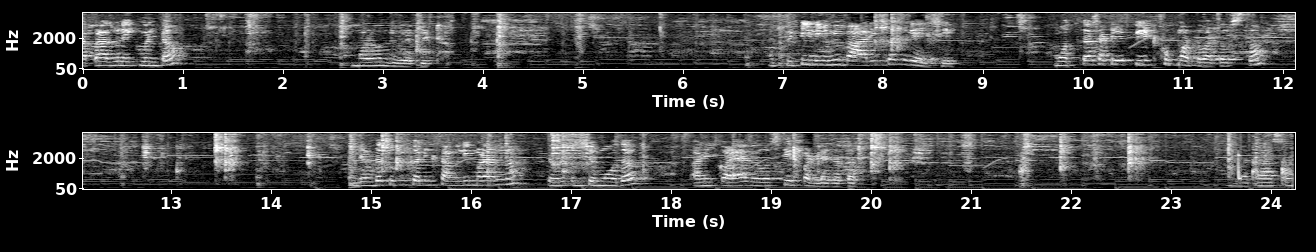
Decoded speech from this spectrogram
आपण अजून एक मिनटं मळून घेऊया पीठ. पिठी नेहमी बारीकच घ्यायची. मोदकासाठी हे पीठ खूप महत्त्वाचं असतं. जेवढं तुम्ही कणिक चांगली मिळाल ना तेवढे तुमचे मोदक आणि कळ्या व्यवस्थित पडल्या जातात. म्हणजे आता असं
